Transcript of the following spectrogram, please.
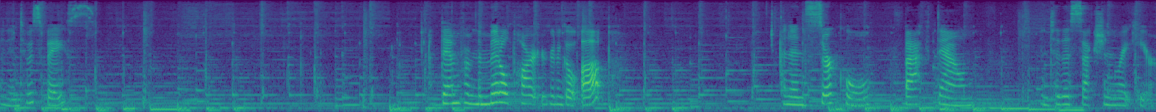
and into his face. Then from the middle part, you're gonna go up and then circle back down into this section right here.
